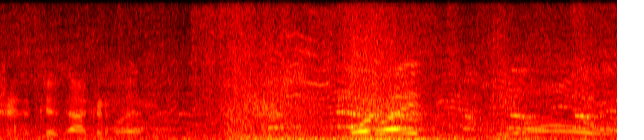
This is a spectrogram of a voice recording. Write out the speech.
crit uh, critical hit. Board White.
